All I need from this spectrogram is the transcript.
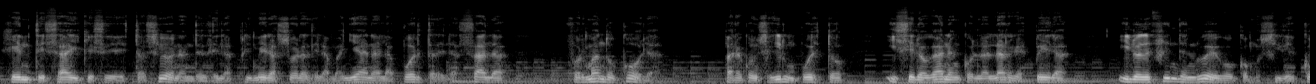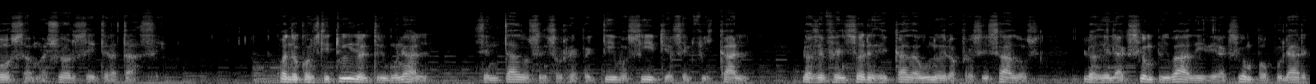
Gentes hay que se estacionan desde las primeras horas de la mañana a la puerta de la sala, formando cola, para conseguir un puesto y se lo ganan con la larga espera y lo defienden luego como si de cosa mayor se tratase. Cuando constituido el tribunal, sentados en sus respectivos sitios el fiscal, los defensores de cada uno de los procesados, los de la acción privada y de la acción popular,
